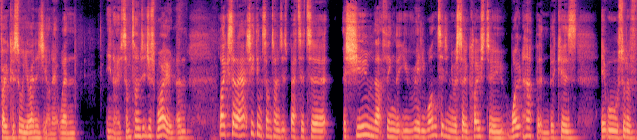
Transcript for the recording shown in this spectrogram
focus all your energy on it when, you know, sometimes it just won't. And like I said, I actually think sometimes it's better to assume that thing that you really wanted and you were so close to won't happen because it will sort of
